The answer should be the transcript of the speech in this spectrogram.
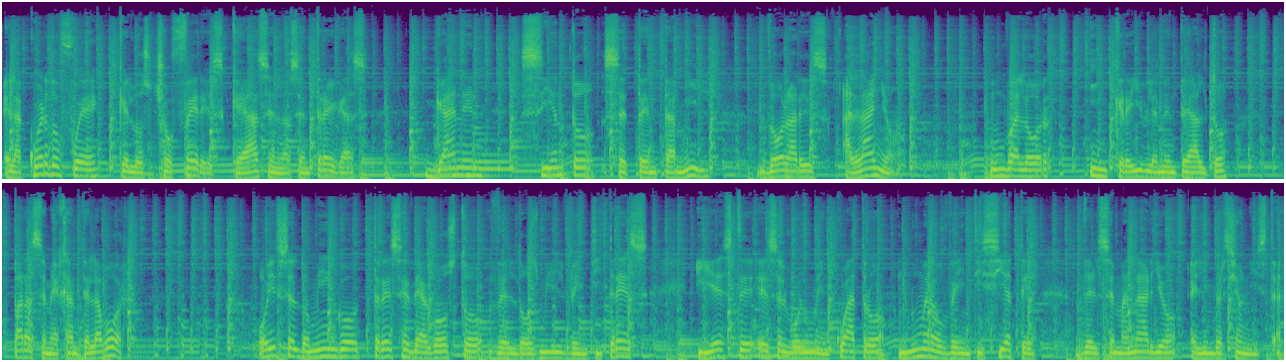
El acuerdo fue que los choferes que hacen las entregas ganen 170 mil dólares al año, un valor increíblemente alto para semejante labor. Hoy es el domingo 13 de agosto del 2023 y este es el volumen 4, número 27 del semanario El inversionista.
